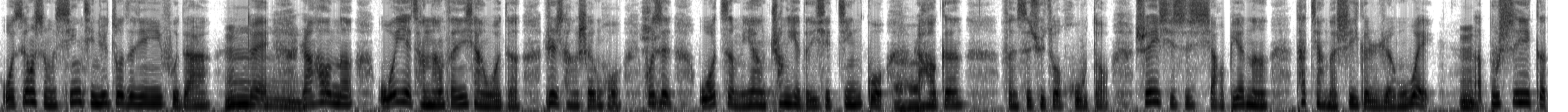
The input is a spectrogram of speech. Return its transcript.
我是用什么心情去做这件衣服的啊。嗯，对。然后呢，我也常常分享我的日常生活，或是我怎么样创业的一些经过，然后跟粉丝去做互动。所以，其实小编呢，他讲的是一个人味，嗯，不是一个。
